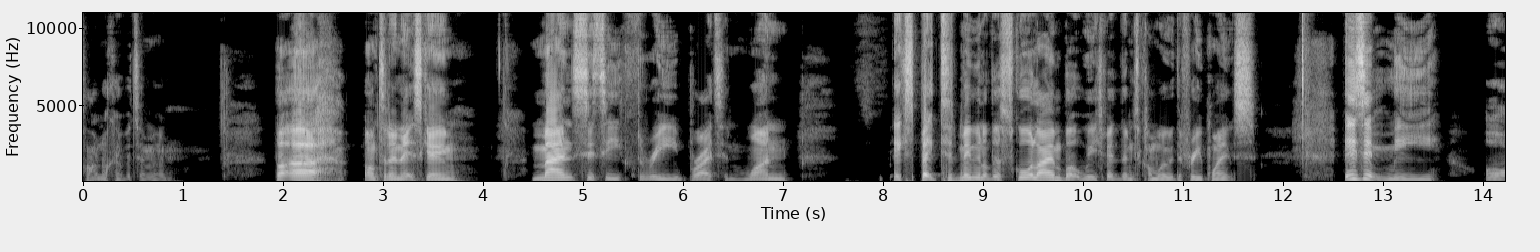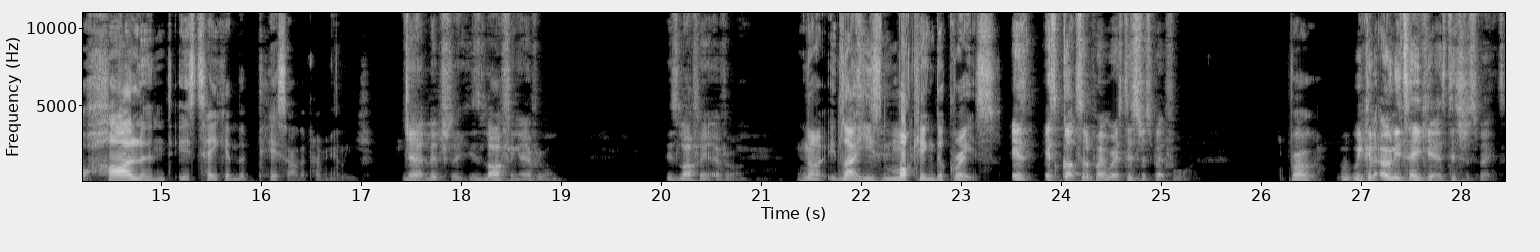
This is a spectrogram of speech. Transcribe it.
Can't knock Everton, man. But uh, on to the next game. Man City three, Brighton one. Expected maybe not the scoreline, but we expected them to come away with the three points. Is it me or Haaland is taking the piss out of the Premier League? Yeah, literally, he's laughing at everyone. He's laughing at everyone. No, like he's mocking the greats, It's it's got to the point where it's disrespectful. bro. We can only take it as disrespect.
